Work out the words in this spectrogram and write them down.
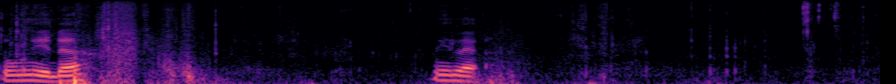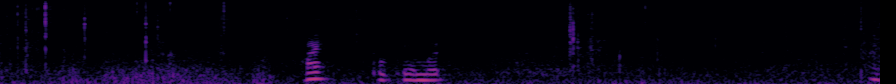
ตรงนี้นะนี่แหละไปตกใจหมดอะ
